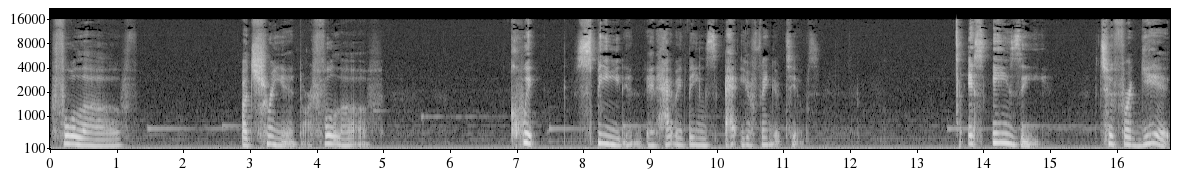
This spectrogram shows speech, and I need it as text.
full of a trend or full of quick speed and, and having things at your fingertips, it's easy to forget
